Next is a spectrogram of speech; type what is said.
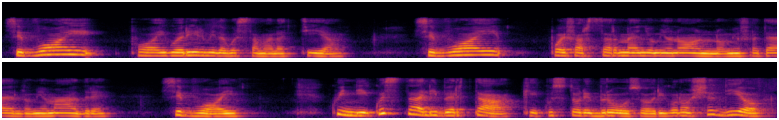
se vuoi puoi guarirmi da questa malattia, se vuoi puoi far star meglio mio nonno, mio fratello, mia madre, se vuoi. Quindi questa libertà che questo lebroso riconosce a Dio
